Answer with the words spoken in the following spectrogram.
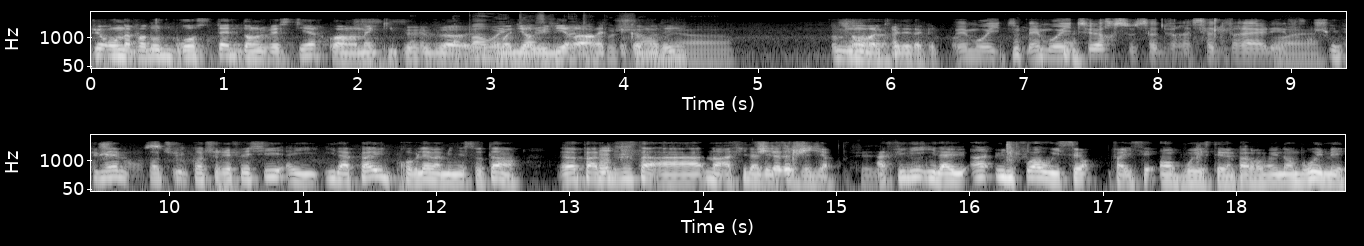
Puis on n'a pas d'autres grosses têtes dans le vestiaire, quoi. Un mec qui peut, euh, on va dire, lui dire arrête tes conneries. euh, Non, on va le traiter, t'inquiète pas. Même, Wait- même Waiters, ça devrait, ça devrait aller. Ouais. Et puis même, quand tu, quand tu réfléchis, il, il a pas eu de problème à Minnesota. hein. Euh, pas à Hmm. Minnesota, à, non, à Philadelphie, Philadelphie. je veux dire. À Philly, il a eu un, une fois où il s'est, enfin, il s'est embrouillé. C'était même pas vraiment une embrouille, mais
